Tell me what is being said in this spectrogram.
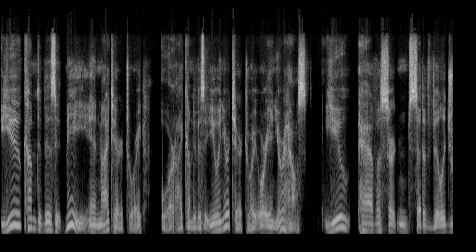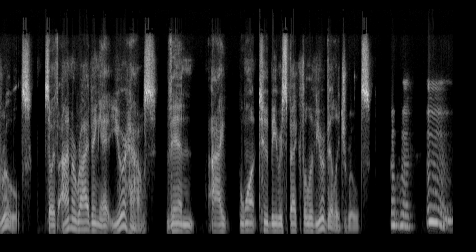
you come to visit me in my territory, or I come to visit you in your territory or in your house, you have a certain set of village rules. So if I'm arriving at your house, then I want to be respectful of your village rules. Mm-hmm. Mm.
